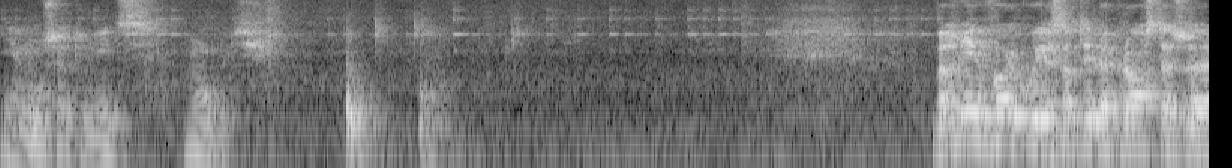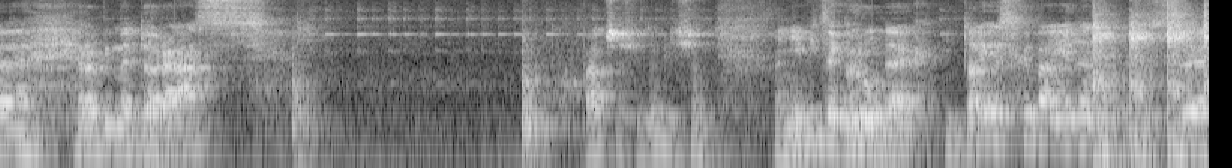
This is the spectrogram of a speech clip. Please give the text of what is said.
nie muszę tu nic mówić. Ważenie w worku jest o tyle proste, że robimy to raz. Patrzę 70. No nie widzę grudek i to jest chyba jeden z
